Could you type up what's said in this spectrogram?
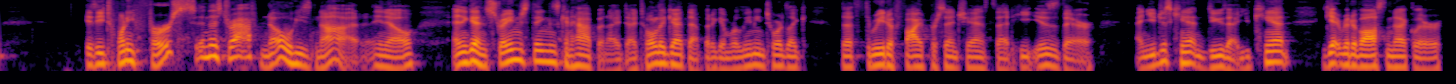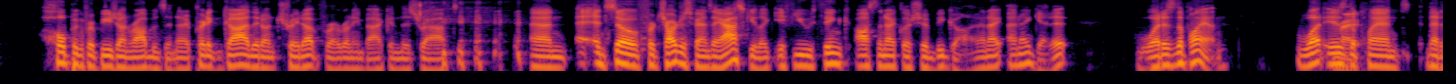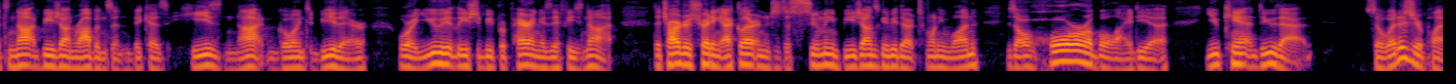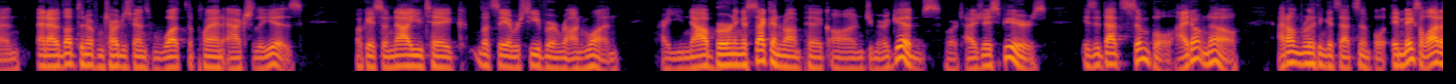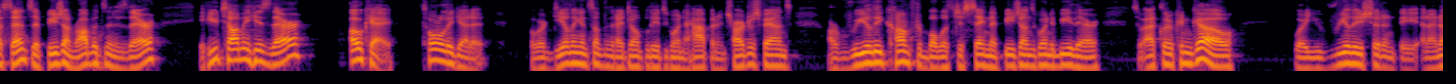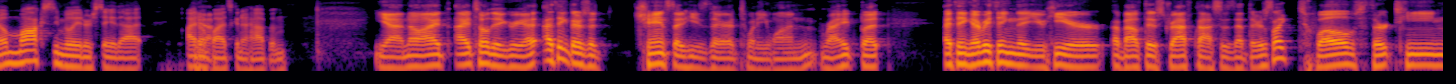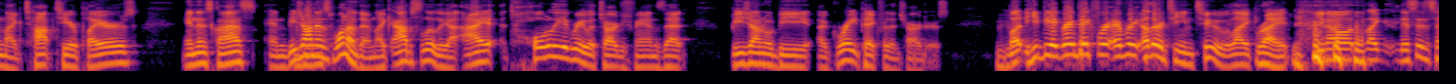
Is he 21st in this draft? No, he's not, you know. And again, strange things can happen. I, I totally get that. But again, we're leaning towards like the three to 5% chance that he is there. And you just can't do that. You can't get rid of Austin Ekeler hoping for Bijan Robinson. And I pray to God they don't trade up for a running back in this draft. and and so for Chargers fans, I ask you, like, if you think Austin Ekeler should be gone, and I and I get it, what is the plan? What is right. the plan that it's not Bijan Robinson because he's not going to be there, or you at least should be preparing as if he's not. The Chargers trading Ekeler and just assuming Bijan's going to be there at 21 is a horrible idea. You can't do that. So, what is your plan? And I would love to know from Chargers fans what the plan actually is. Okay, so now you take, let's say, a receiver in round one. Are you now burning a second round pick on Jahmyr Gibbs or Tyjae Spears? Is it that simple? I don't know. I don't really think it's that simple. It makes a lot of sense if Bijan Robinson is there. If you tell me he's there, okay, totally get it. But we're dealing in something that I don't believe is going to happen. And Chargers fans are really comfortable with just saying that Bijan's going to be there so Ekeler can go where you really shouldn't be. And I know mock simulators say that. I don't yeah. buy it's going to happen. Yeah, no, I I totally agree. I, I think there's a chance that he's there at 21, right? But I think everything that you hear about this draft class is that there's like 12, 13 like top tier players in this class, and Bijan mm-hmm. is one of them. Like, absolutely. I, I totally agree with Chargers fans that Bijan would be a great pick for the Chargers. Mm-hmm. But he'd be a great pick for every other team too. Like, right. you know, like this is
